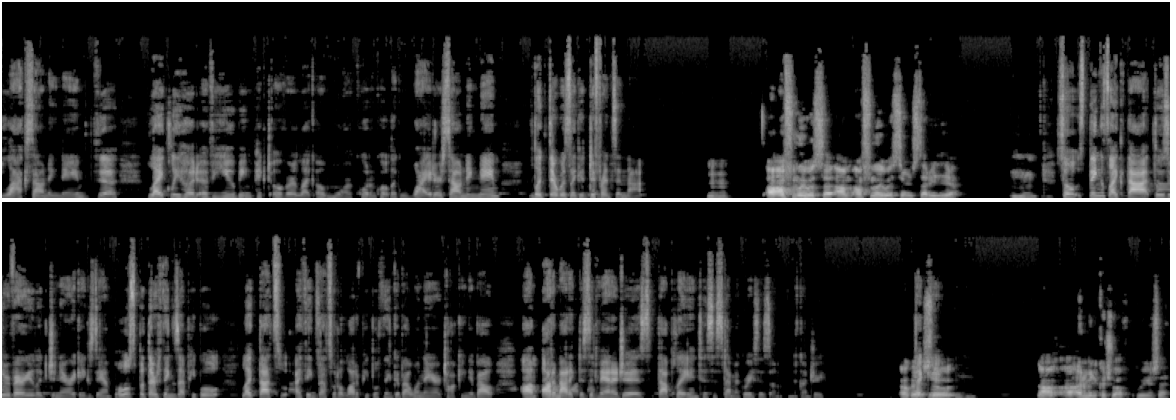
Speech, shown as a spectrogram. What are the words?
black sounding name, the likelihood of you being picked over like a more quote unquote like wider sounding name, like there was like a difference in that. Mm-hmm. I'm familiar with I'm I'm familiar with certain studies. Yeah. Mm-hmm. So things like that, those are very like generic examples, but they're things that people like. That's I think that's what a lot of people think about when they are talking about um, automatic disadvantages that play into systemic racism in the country. Okay, like so mm-hmm. no, I didn't mean to cut you off. What were you gonna say?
